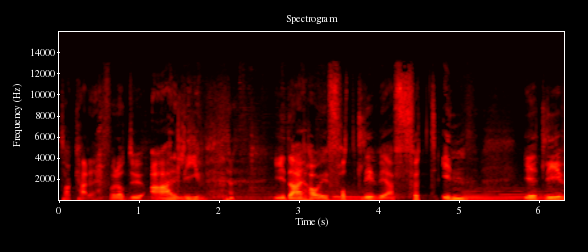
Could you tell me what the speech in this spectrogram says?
Takk, Herre, for at du er liv. I deg har vi fått liv. Vi er født inn i et liv.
